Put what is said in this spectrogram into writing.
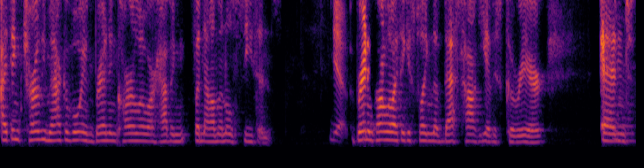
I think Charlie McAvoy and Brandon Carlo are having phenomenal seasons. Yeah. Brandon Carlo, I think, is playing the best hockey of his career, and Mhm.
